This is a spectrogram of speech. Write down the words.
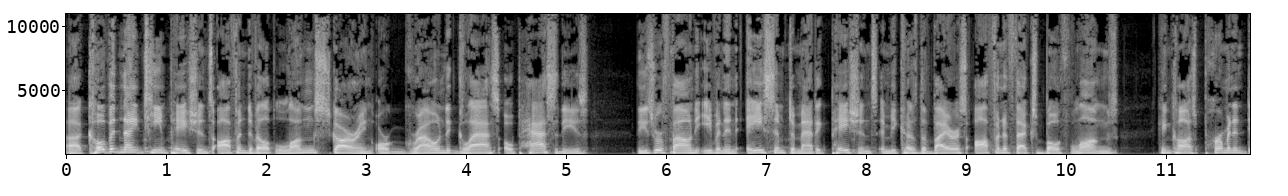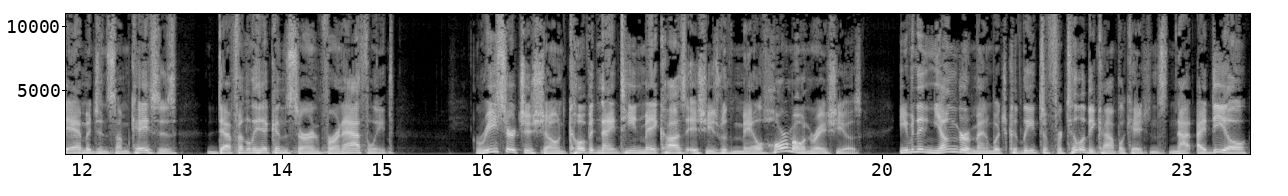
Uh, COVID 19 patients often develop lung scarring or ground glass opacities. These were found even in asymptomatic patients, and because the virus often affects both lungs, can cause permanent damage in some cases, definitely a concern for an athlete. Research has shown COVID 19 may cause issues with male hormone ratios, even in younger men, which could lead to fertility complications. Not ideal,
